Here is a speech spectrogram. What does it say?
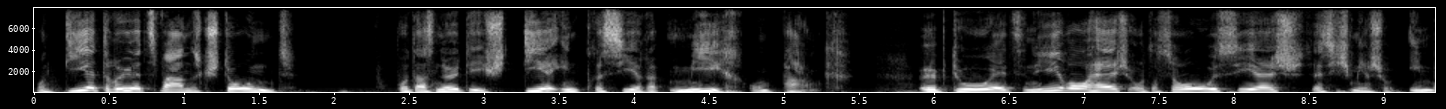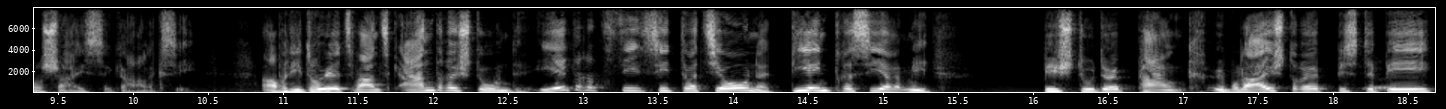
Und diese 23 Stunden wo das nicht ist, die interessieren mich und Punk. Ob du jetzt ein Iro hast oder so aussiehst, das ist mir schon immer scheißegal gewesen. Aber die 23 anderen Stunden, jeder Situation, die interessieren mich. Bist du dort Punk? Überleist du etwas dabei?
